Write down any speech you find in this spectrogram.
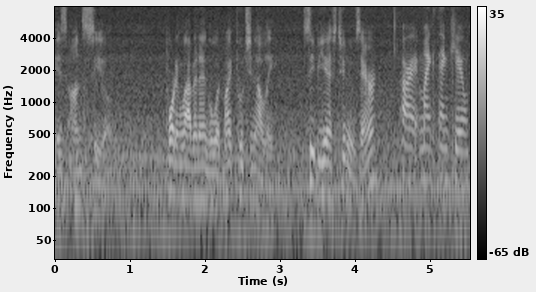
is unsealed. Reporting live in Englewood, Mike Puccinelli, CBS 2 News. Aaron? All right, Mike, thank you.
